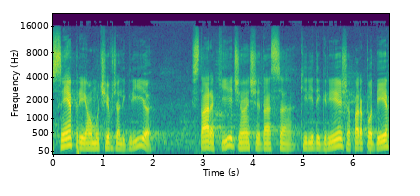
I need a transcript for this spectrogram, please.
sempre, é um motivo de alegria estar aqui diante dessa querida igreja para poder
